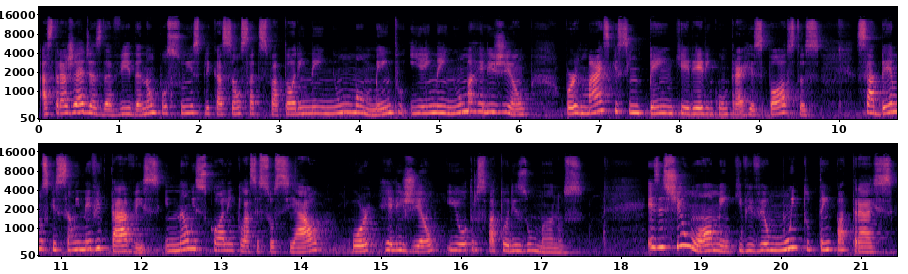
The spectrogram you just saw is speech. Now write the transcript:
As tragédias da vida não possuem explicação satisfatória em nenhum momento e em nenhuma religião. Por mais que se empenhem em querer encontrar respostas, sabemos que são inevitáveis e não escolhem classe social, cor, religião e outros fatores humanos. Existia um homem que viveu muito tempo atrás,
